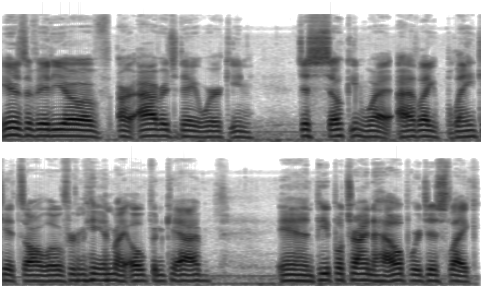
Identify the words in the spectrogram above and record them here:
Here's a video of our average day working, just soaking wet. I had like blankets all over me in my open cab, and people trying to help were just like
